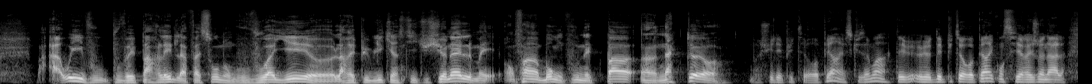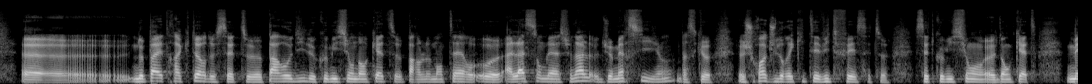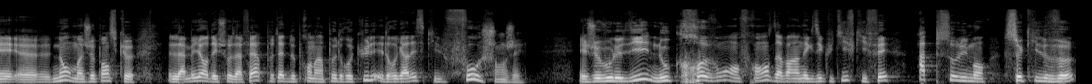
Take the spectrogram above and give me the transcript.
Ah oui, vous pouvez parler de la façon dont vous voyez euh, la République institutionnelle, mais enfin, bon, vous n'êtes pas un acteur je suis député européen, excusez-moi, euh, député européen et conseiller régional. Euh, ne pas être acteur de cette euh, parodie de commission d'enquête parlementaire à l'Assemblée nationale, Dieu merci, hein, parce que je crois que je l'aurais quitté vite fait cette cette commission d'enquête. Mais non, moi je pense que la meilleure des choses à faire, peut-être de prendre un peu de recul et de regarder ce qu'il faut changer. Et je vous le dis, nous crevons en France d'avoir un exécutif qui fait absolument ce qu'il veut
